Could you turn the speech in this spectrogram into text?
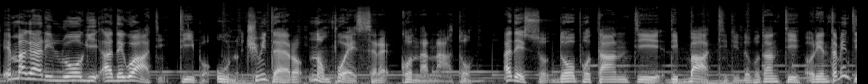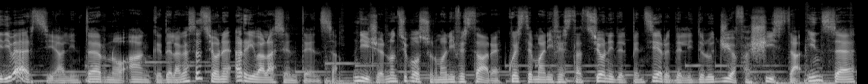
e magari in luoghi adeguati, tipo un cimitero, non può essere condannato. Adesso, dopo tanti dibattiti, dopo tanti orientamenti diversi all'interno anche della Cassazione, arriva la sentenza. Dice non si possono manifestare queste manifestazioni del pensiero e dell'ideologia fascista in sé,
